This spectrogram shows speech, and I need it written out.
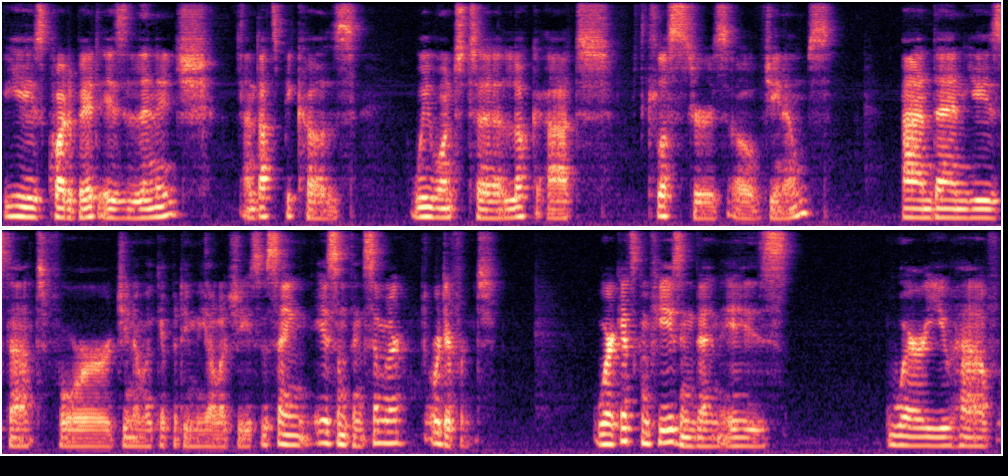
use quite a bit is lineage, and that's because we want to look at clusters of genomes and then use that for genomic epidemiology. So, saying is something similar or different. Where it gets confusing then is where you have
